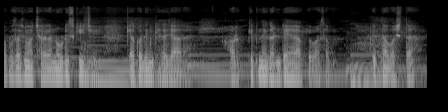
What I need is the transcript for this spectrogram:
आपको सच में अच्छा लगेगा। नोटिस कीजिए कि आपका दिन कैसे जा रहा है और कितने घंटे हैं आपके पास अब, कितना बचता है।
